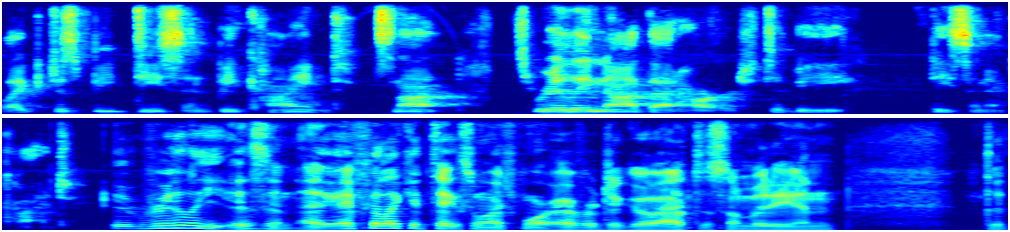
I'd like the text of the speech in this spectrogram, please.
Like just be decent, be kind. It's not it's really not that hard to be decent and kind. It really isn't. I, I feel like it takes much more effort to go out to somebody and to,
